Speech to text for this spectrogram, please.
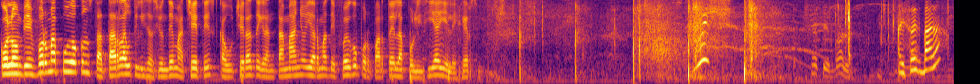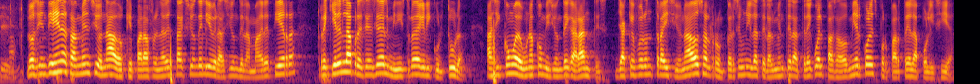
Colombia Informa pudo constatar la utilización de machetes, caucheras de gran tamaño y armas de fuego por parte de la policía y el ejército. ¿Eso es bala? Los indígenas han mencionado que para frenar esta acción de liberación de la madre tierra requieren la presencia del ministro de Agricultura, así como de una comisión de garantes, ya que fueron traicionados al romperse unilateralmente la tregua el pasado miércoles por parte de la policía.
